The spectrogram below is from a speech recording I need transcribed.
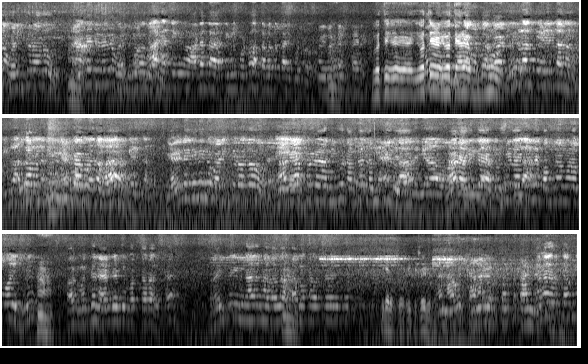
ನಾವು ಹೊಡಿತಿರೋದು ಎರಡನೇ ದಿನನೇ ಹೊಡಿತಿರೋದು ಆರನೇ ತಿಂಗಳು ಆರನೇ ತಿಂಗಳು ಕೊಟ್ಟರು ಹತ್ತೊಂಬತ್ತನೇ ತಾರೀಕು ಕೊಟ್ಟರು ಇವತ್ತು ಇವತ್ತು ಇವತ್ತು ಯಾರು? ತಿಂಗಳು ಅಂತ ಹೇಳಿಲ್ಲ ನಾನು. ತಿಂಗಳು ಅಲ್ಲ, ಅಂತ ಒಂದು ಹೇಳಿಲ್ಲ. ಆಗ್ಬಿಡ್ತಲ್ಲ? ನಾನು. ಎರಡನೇ ದಿನದಿಂದ ಹೊಡಿತಿರೋದು ನಾವು ಯಾಕ್ ನೀವು ನಮ್ಮಲ್ಲಿ ನಂಬಿಕೆ ಇಲ್ಲ. ನಾನು ಅದಕ್ಕೆ ಕೃಷಿ ಇಲಾಖೆಯಿಂದ ಕಂಪ್ಲೇಂಟ್ ಮಾಡಕ್ ಹೋಗಿದ್ವಿ. ಅವ್ರ ಮಧ್ಯಾಹ್ನ ಎರಡು ಗಂಟೆಗೆ ಬರ್ತಾರಂತೆ ರೈತರು ಹಿಂಗಾದ್ರೆ ನಾವೆಲ್ಲ ನಾವು ಚೆನ್ನಾಗಿರುತ್ತೆ ಅಂತ ಚೆನ್ನಾಗಿರುತ್ತೆ ಅಂತ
